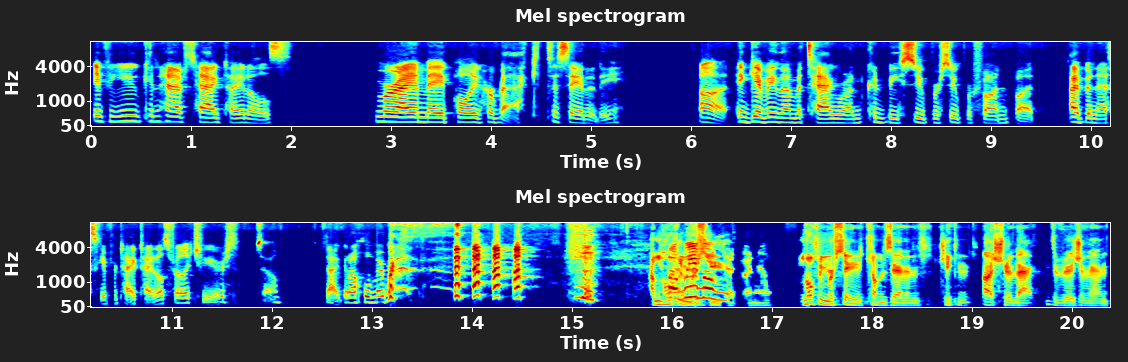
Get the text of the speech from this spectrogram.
if you can have tag titles, Mariah May pulling her back to sanity uh, and giving them a tag run could be super, super fun. But I've been asking for tag titles for like two years. So not to hold my breath. I'm But hoping, Mercedes, will- I'm hoping Mercedes comes in and she can usher that division in.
